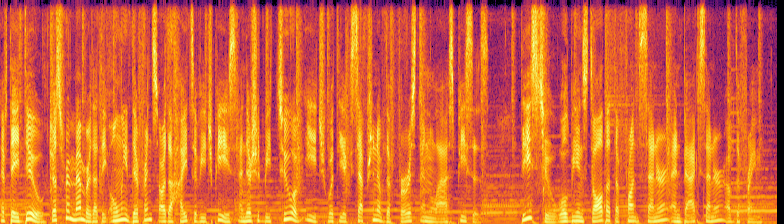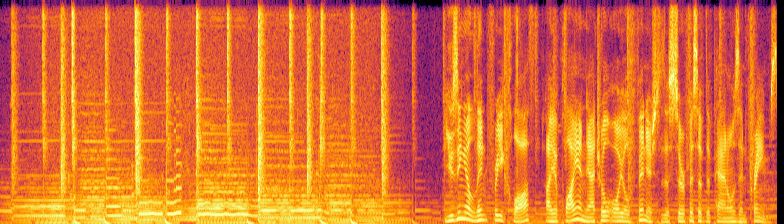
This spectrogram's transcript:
If they do, just remember that the only difference are the heights of each piece and there should be two of each with the exception of the first and last pieces. These two will be installed at the front center and back center of the frame. Using a lint-free cloth, I apply a natural oil finish to the surface of the panels and frames.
